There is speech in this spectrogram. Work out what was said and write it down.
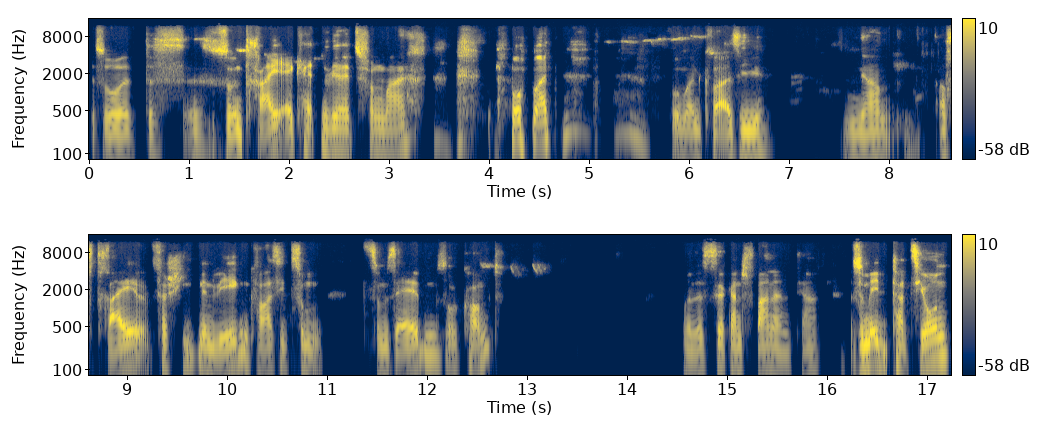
so, das, so ein Dreieck hätten wir jetzt schon mal, wo man, wo man quasi ja, auf drei verschiedenen Wegen quasi zum, zum selben so kommt. Und das ist ja ganz spannend, ja. Also Meditation,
